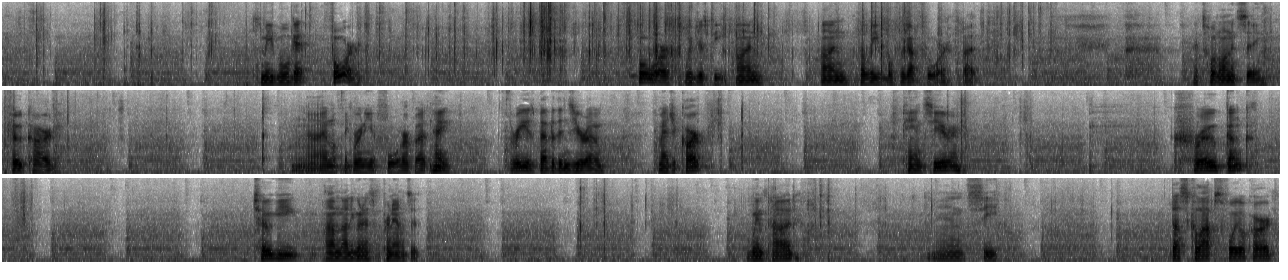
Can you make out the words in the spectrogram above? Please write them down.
So maybe we'll get four. Four would just be un unbelievable if we got four, but let's hold on and see. Code card. No, I don't think we're gonna get four, but hey, three is better than zero. Magikarp. Pansear. Croagunk. Togi I'm not even going to pronounce it. Wimpod. And let's see. Dusclops foil card.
